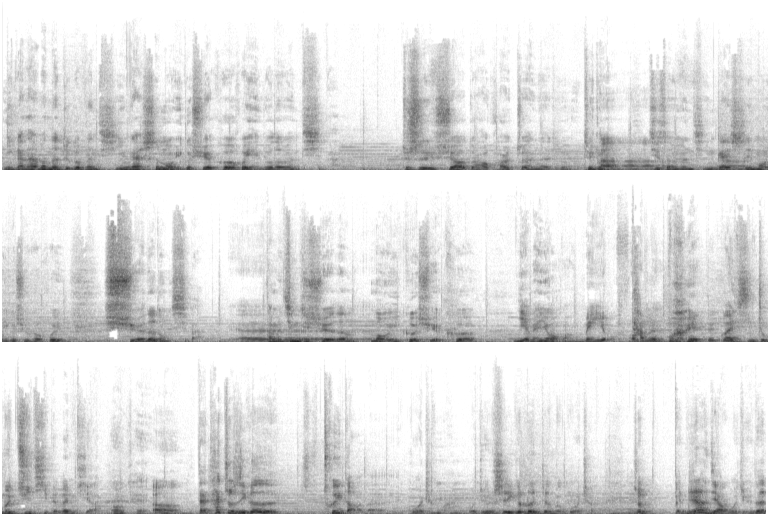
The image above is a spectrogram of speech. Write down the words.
你刚才问的这个问题，应该是某一个学科会研究的问题吧，就是需要多少块砖的这种这种计算问题，应该是某一个学科会学的东西吧。呃，他们经济学的某一个学科也没有吗没有，他们不会关心这么具体的问题了。？OK，嗯，但它就是一个推导的过程嘛，我觉得是一个论证的过程。就本质上讲，我觉得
